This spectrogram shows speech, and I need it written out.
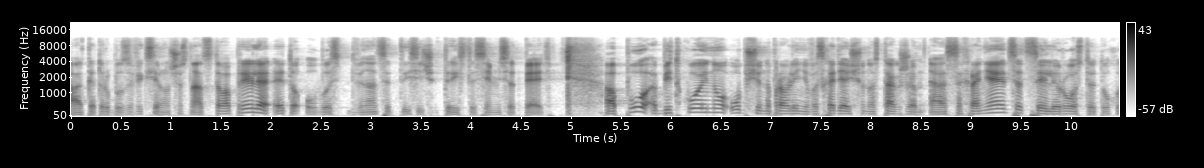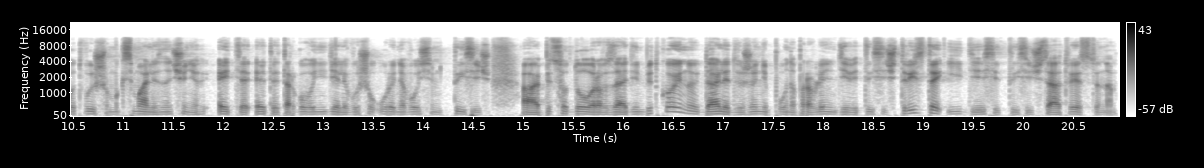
а, который был зафиксирован 16 апреля, это область 12375. А по биткоину общее направление восходящее у нас также а, сохраняется. Цели роста это уход выше максимальных значений эти, этой торговой недели выше уровня 8500 долларов за один биткоин, ну и далее движение по направлению 9300 и 10 тысяч соответственно.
